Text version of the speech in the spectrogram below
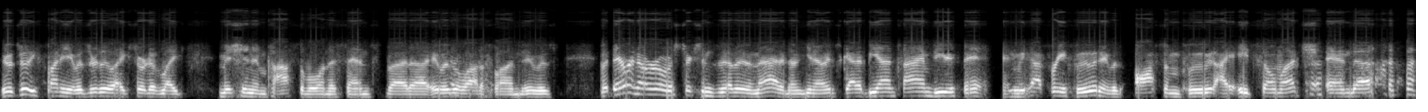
it was really funny. It was really like sort of like Mission Impossible in a sense, but uh, it was a lot of fun. It was. But there were no real restrictions other than that. And, you know, it's got to be on time, do your thing. And we got free food, and it was awesome food. I ate so much. And uh,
